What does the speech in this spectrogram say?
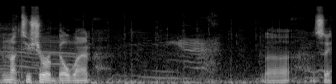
I'm not too sure where Bill went. But, let's see.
